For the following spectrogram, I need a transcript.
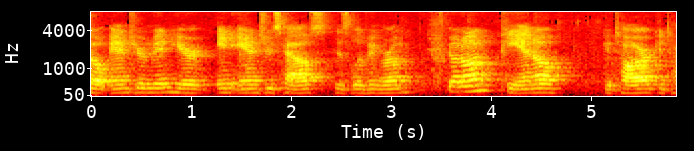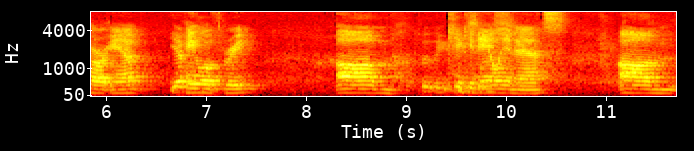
So Andrew and Minh here in Andrew's house, his living room. What's going on? Piano, guitar, guitar amp, Yep. Halo 3. Um, Completely kicking alien ass. Um,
